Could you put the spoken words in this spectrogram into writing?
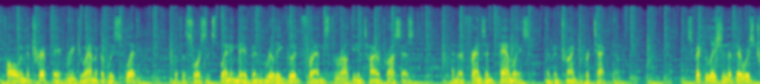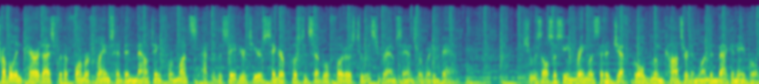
Following the trip, they agreed to amicably split, with the source explaining they have been really good friends throughout the entire process, and their friends and families have been trying to protect them. Speculation that there was trouble in paradise for the former Flames had been mounting for months after the Save Your Tears singer posted several photos to Instagram sans her wedding band. She was also seen ringless at a Jeff Goldblum concert in London back in April.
